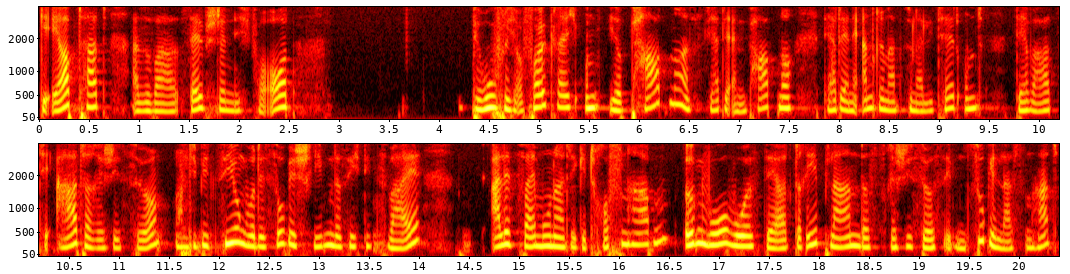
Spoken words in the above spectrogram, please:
geerbt hat, also war selbstständig vor Ort, beruflich erfolgreich und ihr Partner, also sie hatte einen Partner, der hatte eine andere Nationalität und der war Theaterregisseur und die Beziehung wurde so beschrieben, dass sich die zwei alle zwei Monate getroffen haben, irgendwo, wo es der Drehplan des Regisseurs eben zugelassen hat,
